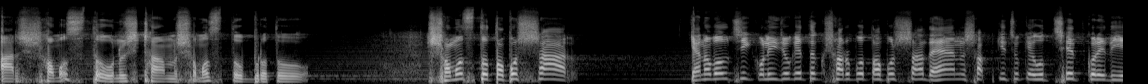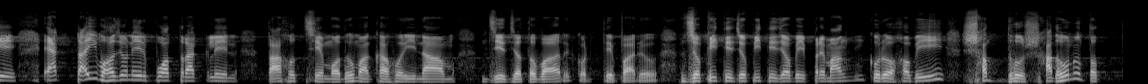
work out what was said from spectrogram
আর সমস্ত অনুষ্ঠান, সমস্ত ব্রত, সমস্ত তপস্যার কেন বলছি? কলিযুগে তো সর্ব তপস্যা ধ্যান সব কিছুকে উচ্ছেদ করে দিয়ে একটাই ভজনের পথ রাখলেন। তা হচ্ছে মধুমাখা হরি নাম, যে যতবার করতে পারো। জপিতে জপিতে যাবে, প্রেমাঙ্কুর হবে, সাধ্য সাধন তত্ত্ব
